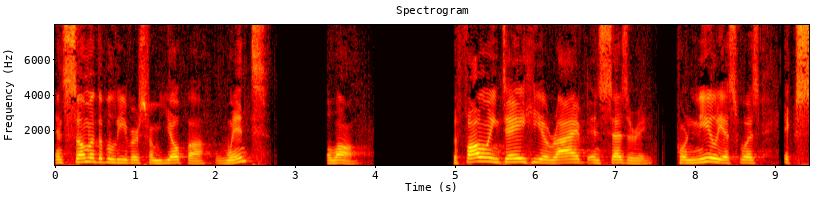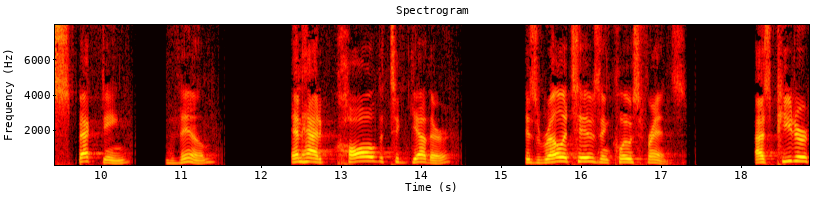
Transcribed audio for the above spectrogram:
and some of the believers from Joppa went along. The following day, he arrived in Caesarea. Cornelius was expecting them and had called together his relatives and close friends. As Peter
